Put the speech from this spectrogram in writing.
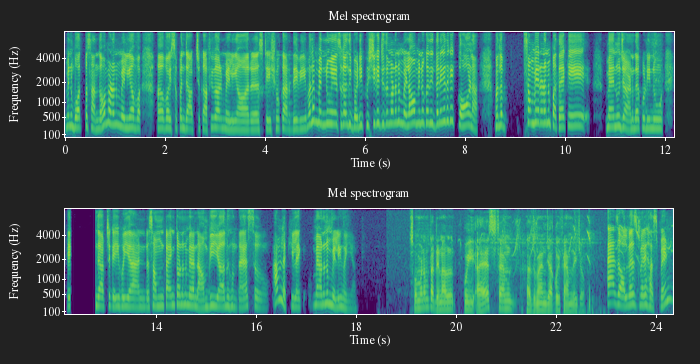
ਮੈਨੂੰ ਬਹੁਤ ਪਸੰਦ ਆ ਉਹ, ਮੈਂ ਉਹਨਾਂ ਨੂੰ ਮਿਲੀਆਂ ਵੌਇਸ ਆਫ ਪੰਜਾਬ ਚ ਕਾਫੀ ਵਾਰ ਮਿਲੀਆਂ ਔਰ ਸਟੇਜ ਸ਼ੋ ਕਰਦੇ ਵੀ। ਮਤਲਬ ਮੈਨੂੰ ਇਸ ਗੱਲ ਦੀ ਬੜੀ ਖੁਸ਼ੀ ਕਿ ਜਦੋਂ ਮੈਂ ਉਹਨਾਂ ਨੂੰ ਮਿਲਾਂ, ਉਹ ਮੈਨੂੰ ਕਦੀ ਇਦਾਂ ਨਹੀਂ ਕਹਿੰਦਾ ਕਿ ਕੌਣ ਆ। ਮਤਲਬ ਸਮਵੇਅਰ ਉਹਨਾਂ ਨੂੰ ਪਤਾ ਹੈ ਕਿ ਮੈਂ ਇਹਨੂੰ ਜਾਣਦਾ ਕੁੜੀ ਨੂੰ ਪੰਜਾਬ ਚ ਗਈ ਹੋਈ ਆ ਐਂਡ ਸਮ ਟਾਈਮ ਤਾਂ ਉਹਨਾਂ ਨੂੰ ਮੇਰਾ ਨਾਮ ਵੀ ਯਾਦ ਹੁੰਦਾ ਹੈ ਸੋ ਆਮ ਲੱਕੀ ਲਾਈਕ ਮੈਂ ਉਹਨਾਂ ਨੂੰ ਮਿਲੀ ਹੋਈ ਆ ਸੋ ਮੈਡਮ ਤੁਹਾਡੇ ਨਾਲ ਕੋਈ ਆਇਆ ਇਸ ਟਾਈਮ ਹਸਬੈਂਡ ਜਾਂ ਕੋਈ ਫੈਮਿਲੀ ਚੋਂ? ਐਜ਼ ਆਲਵੇਜ਼ ਮੇਰੇ ਹਸਬੰਡ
